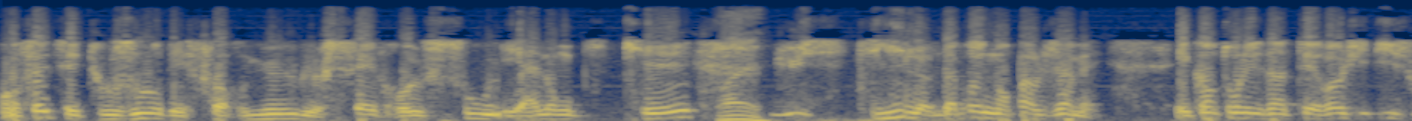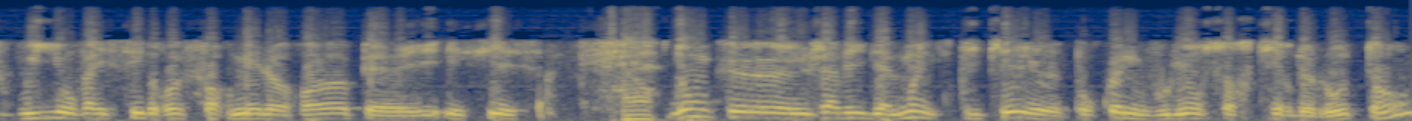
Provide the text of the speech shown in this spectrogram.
En fait, c'est toujours des formules chèvre-chou et alambiquées du style. D'abord, ils n'en parlent jamais. Et quand on les interroge, ils disent oui, on va essayer de reformer l'Europe euh, et, ci et ça. Donc, euh, j'avais également expliqué euh, pourquoi nous voulions sortir de l'OTAN,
